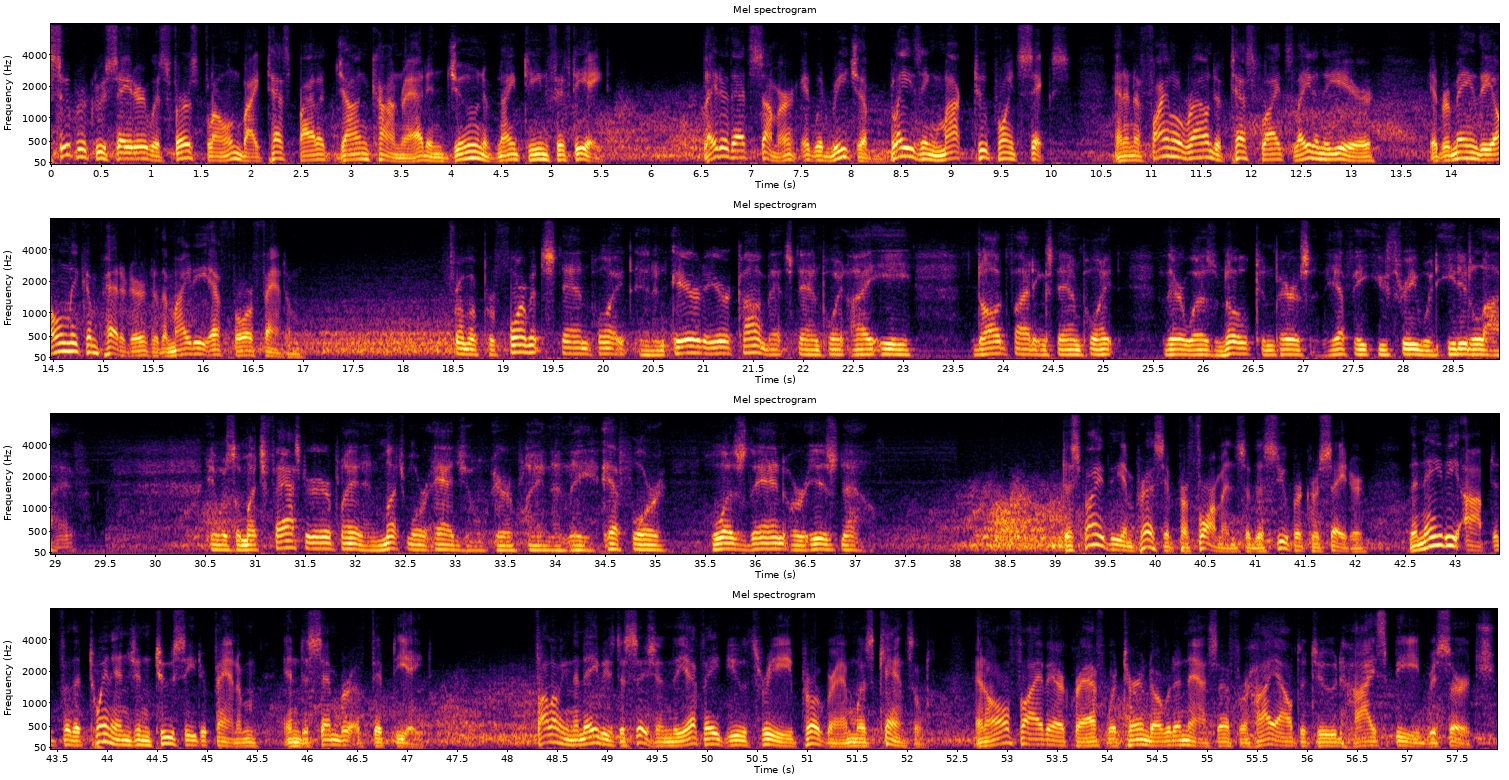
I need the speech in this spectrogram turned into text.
Super Crusader was first flown by test pilot John Konrad in June of 1958. Later that summer, it would reach a blazing Mach 2.6, and in a final round of test flights late in the year, it remained the only competitor to the mighty F-4 Phantom. From a performance standpoint and an air-to-air -air combat standpoint, i.e. dogfighting standpoint, there was no comparison. The F-8U-3 would eat it alive. It was a much faster airplane and much more agile airplane than the F-4 was then or is now. Despite the impressive performance of the Super Crusader, the Navy opted for the twin-engine two-seater Phantom in December of 58. Following the Navy's decision, the F-8U-3 program was canceled, and all five aircraft were turned over to NASA for high-altitude, high-speed research.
